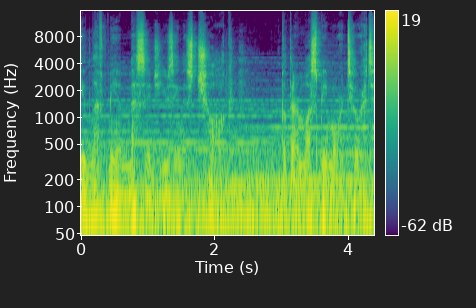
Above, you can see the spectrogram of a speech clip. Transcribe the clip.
He left me a message using this chalk, but there must be more to it.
